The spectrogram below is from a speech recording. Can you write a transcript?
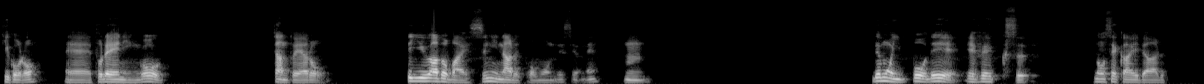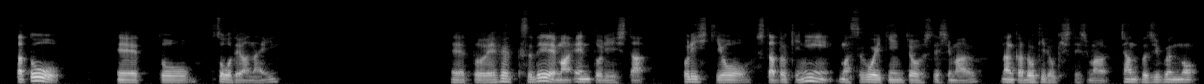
日頃、えートレーニングをちゃんとやろうっていうアドバイスになると思うんですよね。うん。でも一方で FX の世界である、だと、えーっと、そうではない。えーっと、FX で、まあ、エントリーした取引をしたときに、まあ、すごい緊張してしまう。なんかドキドキしてしまう。ちゃんと自分の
